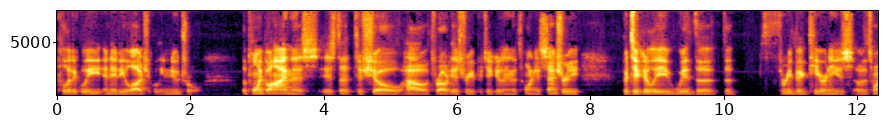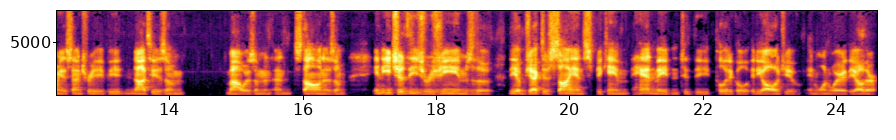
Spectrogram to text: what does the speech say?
politically and ideologically neutral the point behind this is to, to show how throughout history, particularly in the 20th century, particularly with the, the three big tyrannies of the 20th century, be it Nazism, Maoism, and, and Stalinism, in each of these regimes, the, the objective science became handmaiden to the political ideology of, in one way or the other.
